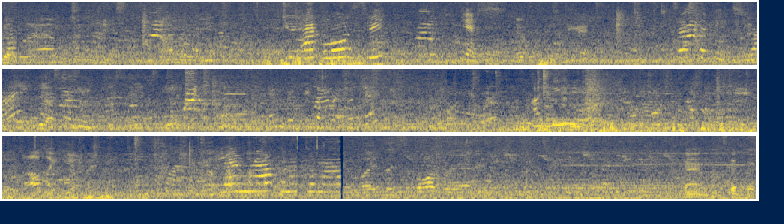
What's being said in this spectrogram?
Do you have more sweet? Yes Just the meat, right? Yes. Just the meat. And with the bread, okay? Lamb wrap, not tomato. Bang, step back.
